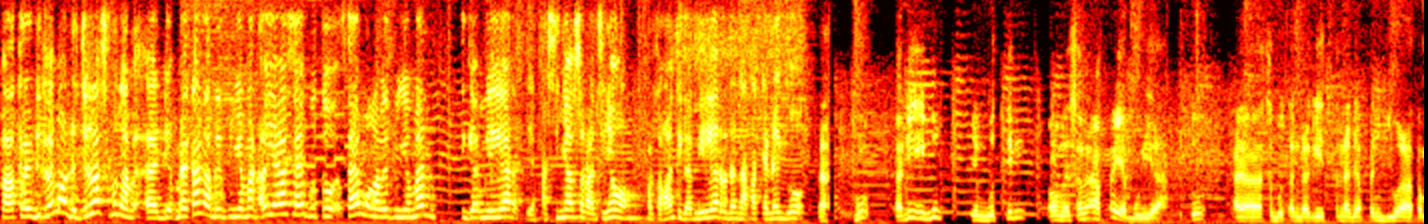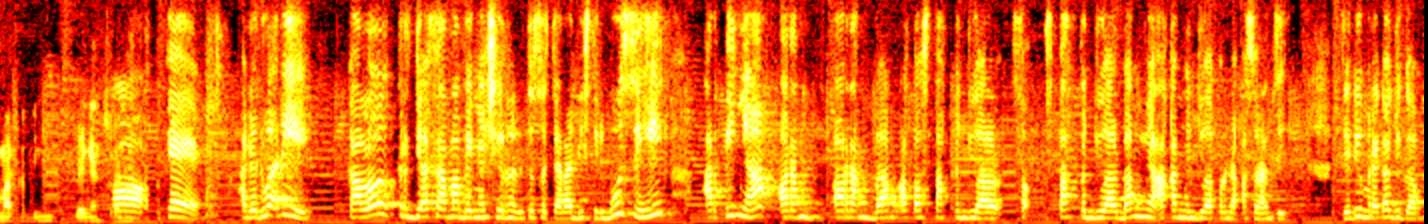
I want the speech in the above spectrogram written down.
kalau kredit mah udah jelas bu ngambil- eh, dia, mereka ngambil pinjaman oh ya saya butuh saya mau ngambil pinjaman 3 miliar ya pastinya asuransinya uang potongan 3 miliar udah nggak pakai nego Tadi Ibu nyebutin kalau nggak salah apa ya Bu ya? Itu eh, sebutan bagi tenaga penjual atau marketing bank insurance. oh oke ada dua nih kalau kerjasama bank insurance itu secara distribusi artinya orang orang bank atau staf penjual staf penjual bank yang akan menjual produk asuransi jadi mereka juga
